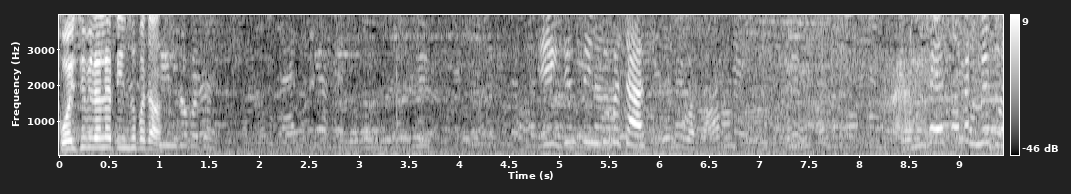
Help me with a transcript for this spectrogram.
कोई सी भी ले ले तीन सौ पचास। तीन सौ पचास। एक जींस तीन सौ पचास। छह सौ में तुम्हें दो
